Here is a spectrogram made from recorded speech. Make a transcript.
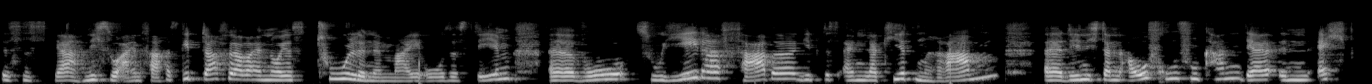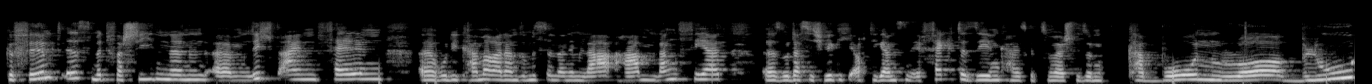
ist es ja nicht so einfach. Es gibt dafür aber ein neues Tool in dem Maio-System, äh, wo zu jeder Farbe gibt es einen lackierten Rahmen, äh, den ich dann aufrufen kann, der in echt gefilmt ist mit verschiedenen ähm, Lichteinfällen, äh, wo die Kamera dann so ein bisschen an dem La Rahmen langfährt, äh, so dass ich wirklich auch die ganzen Effekte sehen kann. Es gibt zum Beispiel so ein Carbon Raw Blue.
